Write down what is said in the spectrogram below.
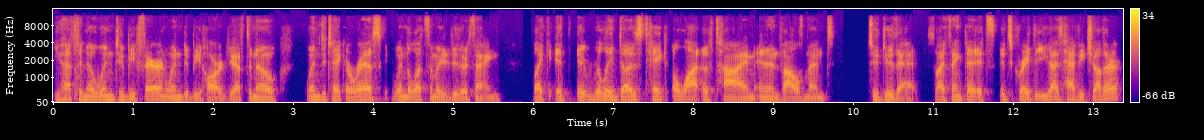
You have to know when to be fair and when to be hard. You have to know when to take a risk when to let somebody do their thing like it it really does take a lot of time and involvement to do that. So I think that it's it's great that you guys have each other,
